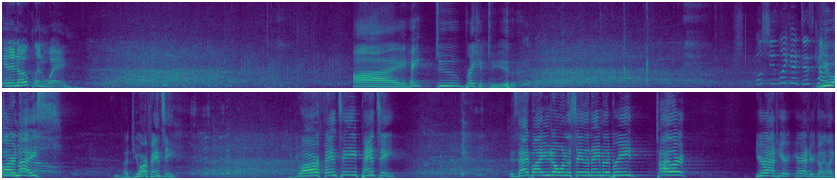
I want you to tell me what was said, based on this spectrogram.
In an Oakland way. I hate to break it to you. Well, she's like a discount. You are nice, but you are fancy. You are fancy pantsy. Is that why you don't want to say the name of the breed, Tyler? You're out here. You're out here going like,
